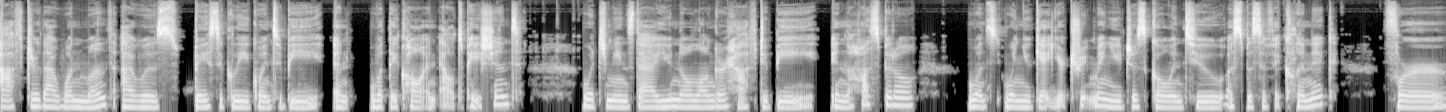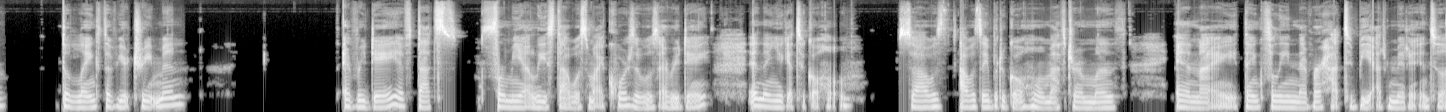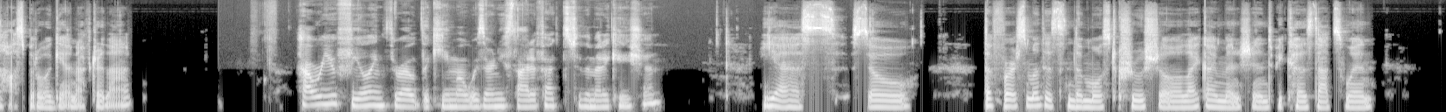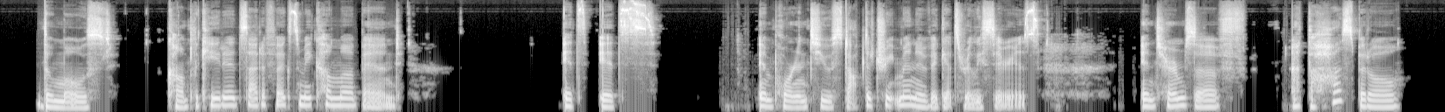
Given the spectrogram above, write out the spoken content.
after that one month, I was basically going to be an what they call an outpatient, which means that you no longer have to be in the hospital. Once when you get your treatment, you just go into a specific clinic for the length of your treatment every day. If that's for me, at least that was my course. It was every day. And then you get to go home. So I was I was able to go home after a month and I thankfully never had to be admitted into the hospital again after that. How were you feeling throughout the chemo? Was there any side effects to the medication? Yes. So the first month is the most crucial, like I mentioned, because that's when the most complicated side effects may come up and it's it's important to stop the treatment if it gets really serious. In terms of at the hospital,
